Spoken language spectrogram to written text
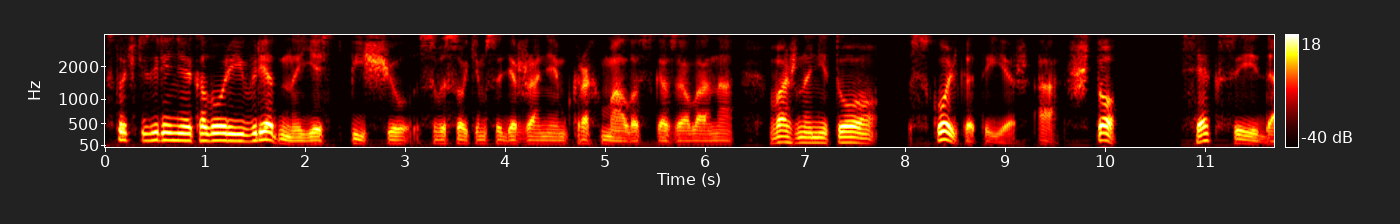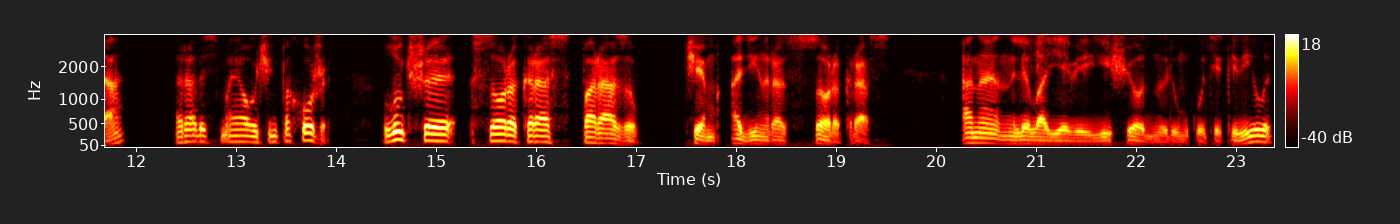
С точки зрения калорий вредно есть пищу с высоким содержанием крахмала, сказала она. Важно не то, сколько ты ешь, а что. Секс и еда, радость моя, очень похожа. Лучше сорок раз по разу, чем один раз сорок раз. Она налила Еве еще одну рюмку теквилы,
